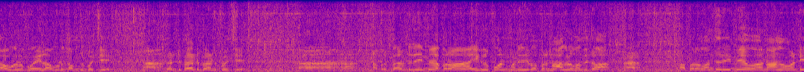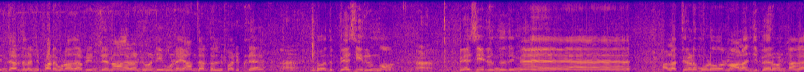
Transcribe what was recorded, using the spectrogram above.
லவுகனை போய் லவுகனை கமுந்து போச்சு. ஆ. ரெண்டு பேரண்ட் பிறண்டு போச்சு. அப்புறம் பிறண்டதையுமே அப்புறம் எங்களுக்கு ஃபோன் பண்ணதையுமே அப்புறம் நாங்களும் வந்துட்டோம். அப்புறம் வந்ததையுமே நாங்கள் வண்டி இந்த இடத்துல நிப்பாட்டக்கூடாது அப்படின்ட்டு நாங்கள் ரெண்டு வண்டியும் போய் அந்த இடத்துல நிப்பாட்டிவிட்டு இங்கே வந்து பேசிகிட்டு இருந்தோம். பேசிகிட்டு இருந்ததையுமே எல்லாம் திருட மூட ஒரு நாலஞ்சு பேர் வந்துட்டாங்க.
